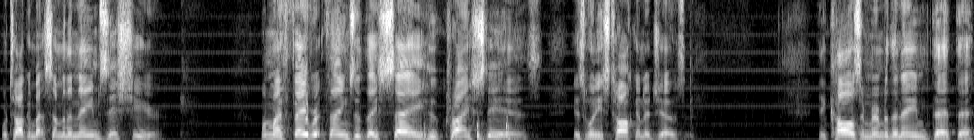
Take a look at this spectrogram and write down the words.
We're talking about some of the names this year. One of my favorite things that they say who Christ is is when he's talking to Joseph. He calls him, remember the name that the,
